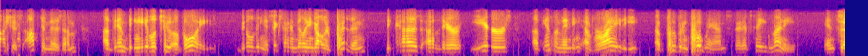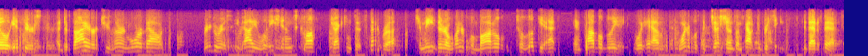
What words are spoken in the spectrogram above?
cautious optimism of them being able to avoid building a $600 million prison because of their years of implementing a variety of proven programs that have saved money. And so, if there's a desire to learn more about rigorous evaluations, cost projections, etc., to me, they're a wonderful model to look at and probably would have wonderful suggestions on how to proceed to that effect.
